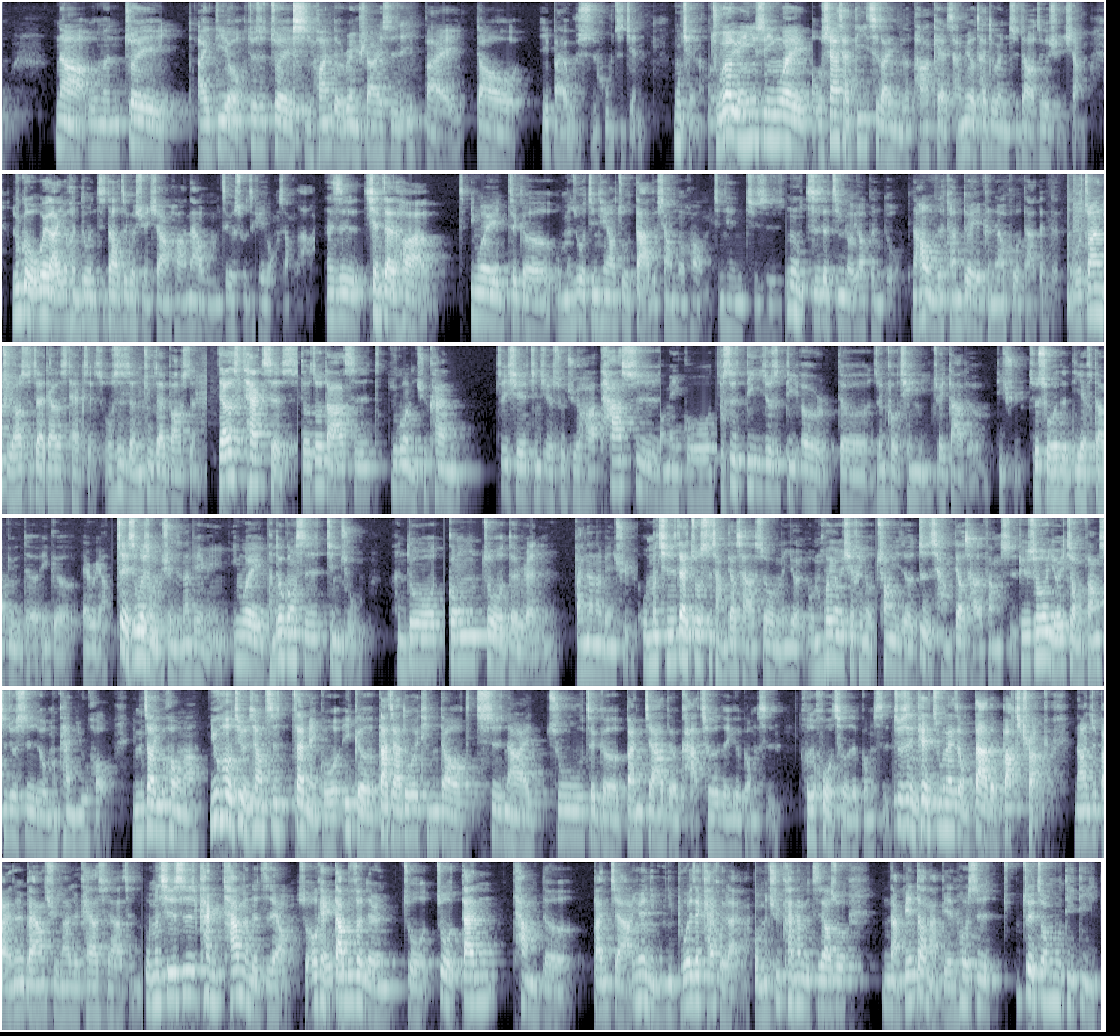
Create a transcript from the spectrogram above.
那我们最 ideal 就是最喜欢的 range 大概是一百到一百五十户之间。目前呢，主要原因是因为我现在才第一次来你们的 podcast，还没有太多人知道这个选项。如果未来有很多人知道这个选项的话，那我们这个数字可以往上拉。但是现在的话，因为这个，我们如果今天要做大的项目的话，我们今天其实募资的金额要更多，然后我们的团队也可能要扩大等等。我专案主要是在 Dallas, Texas，我是人住在 Boston。Dallas, Texas，德州达拉斯。如果你去看这些经济的数据的话，它是美国不是第一就是第二的人口迁移最大的地区，就是所谓的 DFW 的一个 area。这也是为什么我们选择那边的原因，因为很多公司进驻。很多工作的人搬到那边去。我们其实，在做市场调查的时候，我们有我们会用一些很有创意的市场调查的方式。比如说，有一种方式就是我们看 U-Haul。你们知道 U-Haul 吗？U-Haul 基本上是在美国一个大家都会听到是拿来租这个搬家的卡车的一个公司，或者货车的公司。就是你可以租那种大的 box truck。然后你就把你东西搬上去，然后就开到其他城。我们其实是看他们的资料，说 OK，大部分的人做做单趟的搬家，因为你你不会再开回来嘛。我们去看他们资料说，哪边到哪边，或是最终目的地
